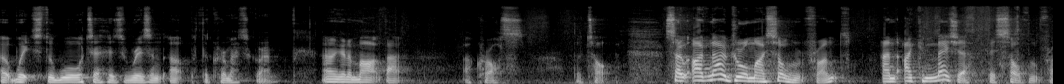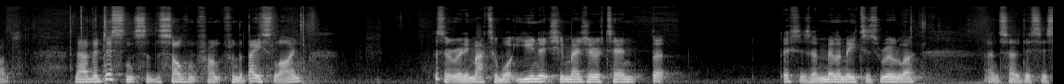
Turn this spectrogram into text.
at which the water has risen up the chromatogram. And I'm going to mark that across the top. So I've now drawn my solvent front and I can measure this solvent front. Now the distance of the solvent front from the baseline doesn't really matter what units you measure it in, but this is a millimetres ruler and so this is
